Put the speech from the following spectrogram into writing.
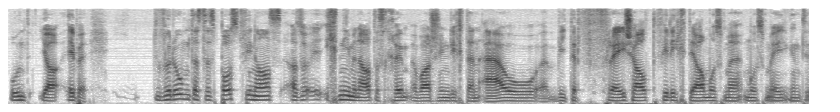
Und ja, eben, warum dass das Postfinanz, also ich nehme an, das könnte man wahrscheinlich dann auch äh, wieder freischalten. Vielleicht ja, muss man, muss man irgendwie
